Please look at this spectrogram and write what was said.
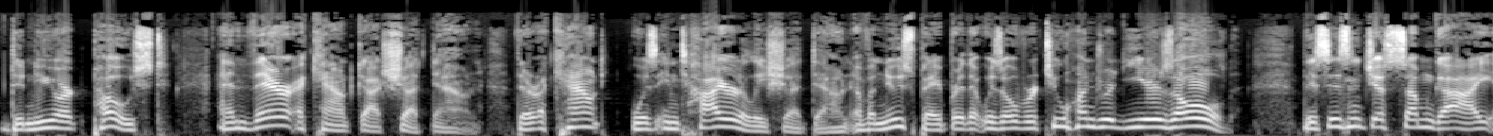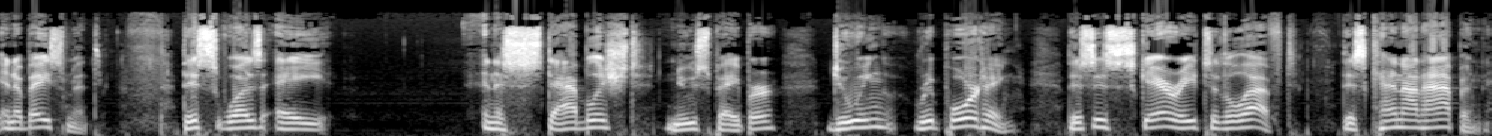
the New York Post, and their account got shut down. Their account was entirely shut down of a newspaper that was over 200 years old. This isn't just some guy in a basement. This was a an established newspaper doing reporting. This is scary to the left. This cannot happen.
